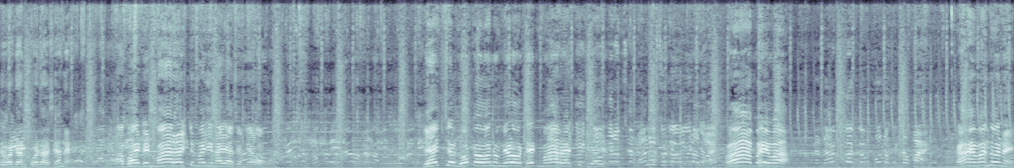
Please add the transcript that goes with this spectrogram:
દોડા ને છે ને? આ ભાઈ થઈને મહારાષ્ટ્રમાંથી આવ્યા છે મેળામાં. સ્પેશિયલ ઢોકળવાનો મેળો ઠેઠ મહારાષ્ટ્ર વાહ ભાઈ વાહ. કાંઈ વાંધો નહીં.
